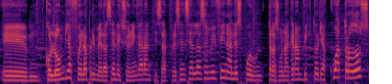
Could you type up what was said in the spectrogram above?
Eh, Colombia fue la primera selección en garantizar presencia en las semifinales por tras una gran victoria 4-2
